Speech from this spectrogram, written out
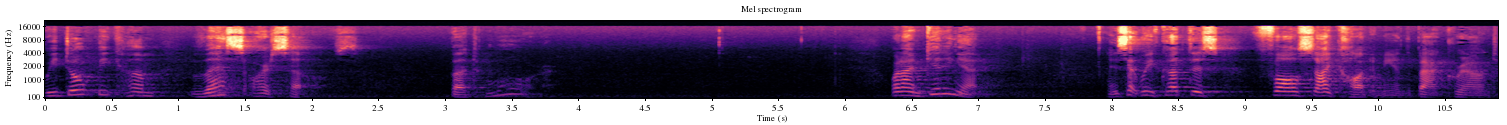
we don't become less ourselves, but more. What I'm getting at is that we've got this false dichotomy in the background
